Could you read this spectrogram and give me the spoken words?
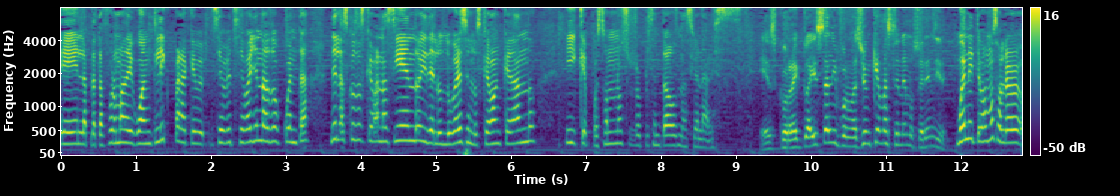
en la plataforma de One Click para que se, se vayan dando cuenta de las cosas que van haciendo y de los lugares en los que van quedando y que pues son nuestros representados nacionales. Es correcto, ahí está la información. ¿Qué más tenemos, Erendir? Bueno, y te vamos a hablar,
